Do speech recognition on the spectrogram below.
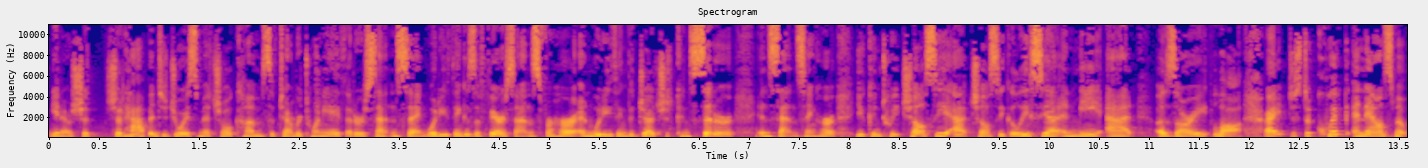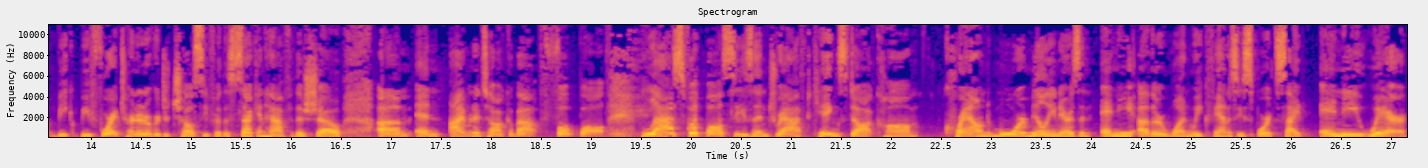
you know should should happen to Joyce Mitchell come September 28th at her sentencing. What do you think is a fair sentence for her, and what do you think the judge should consider in sentencing her? You can tweet Chelsea at Chelsea Galicia and me at Azari Law. All right, just a quick announcement be- before I turn it over to Chelsea for the second half of the show, um, and I'm going to talk about football. Last football season, DraftKings.com crowned more millionaires than any other one week fantasy sports site anywhere.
